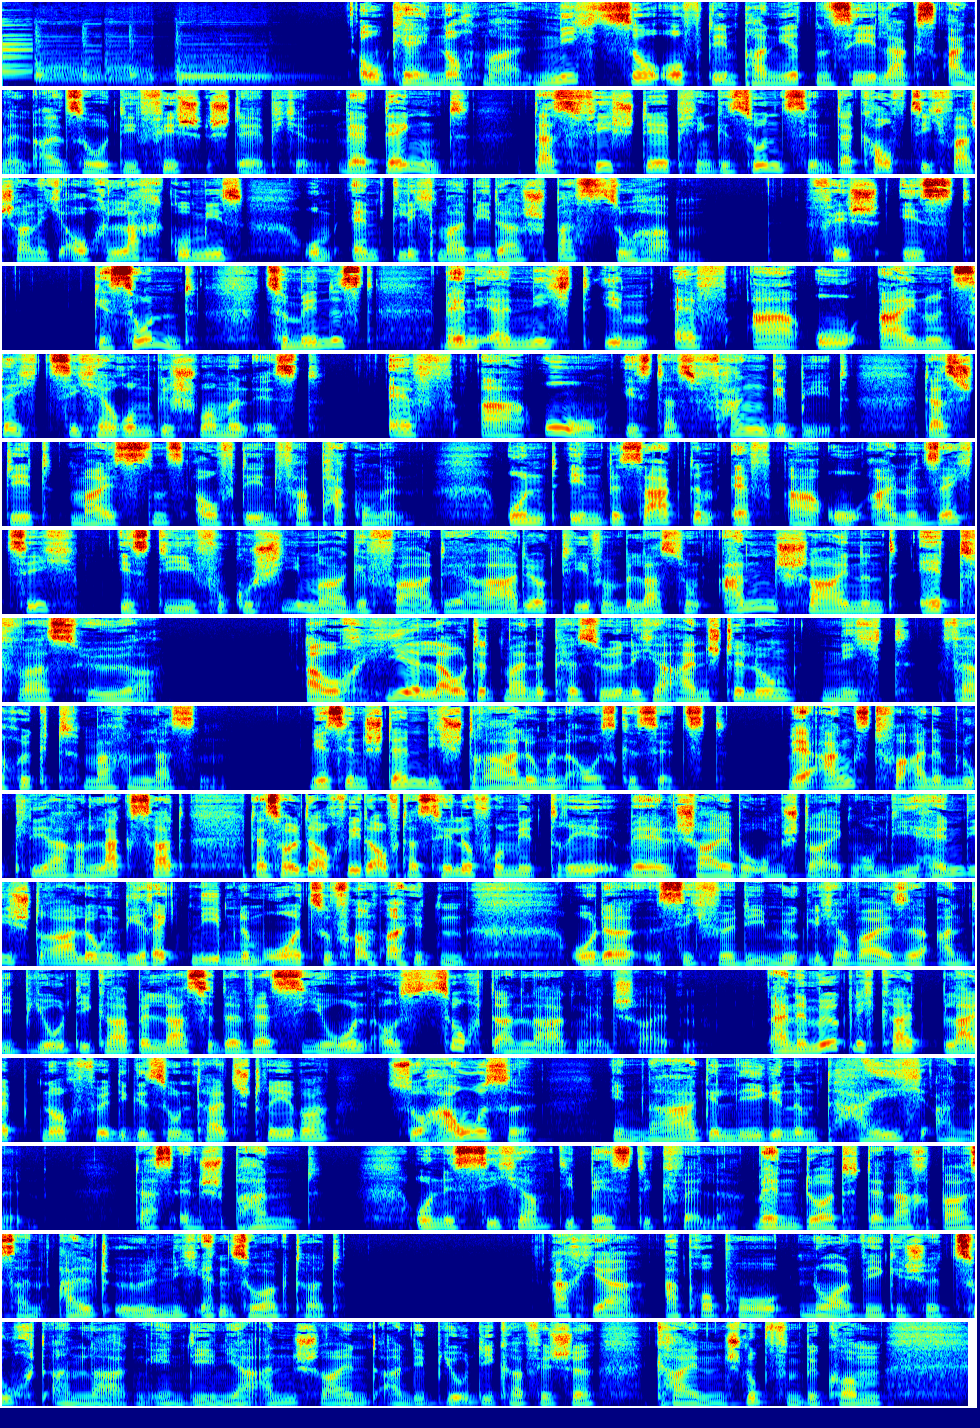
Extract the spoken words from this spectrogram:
Okay, nochmal. Nicht so oft den panierten Seelachs angeln, also die Fischstäbchen. Wer denkt, dass Fischstäbchen gesund sind, der kauft sich wahrscheinlich auch Lachgummis, um endlich mal wieder Spaß zu haben. Fisch ist gesund, zumindest wenn er nicht im FAO 61 herumgeschwommen ist. FAO ist das Fanggebiet. Das steht meistens auf den Verpackungen. Und in besagtem FAO 61 ist die Fukushima-Gefahr der radioaktiven Belastung anscheinend etwas höher. Auch hier lautet meine persönliche Einstellung nicht verrückt machen lassen. Wir sind ständig Strahlungen ausgesetzt. Wer Angst vor einem nuklearen Lachs hat, der sollte auch wieder auf das Telefon mit Drehwählscheibe umsteigen, um die Handystrahlungen direkt neben dem Ohr zu vermeiden oder sich für die möglicherweise antibiotika belastete Version aus Zuchtanlagen entscheiden. Eine Möglichkeit bleibt noch für die Gesundheitsstreber zu Hause in nahegelegenem Teich angeln. Das entspannt und ist sicher die beste Quelle, wenn dort der Nachbar sein Altöl nicht entsorgt hat. Ach ja, apropos norwegische Zuchtanlagen, in denen ja anscheinend Antibiotikafische keinen Schnupfen bekommen,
